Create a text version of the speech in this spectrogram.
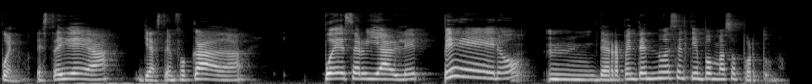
bueno, esta idea ya está enfocada, puede ser viable, pero mm, de repente no es el tiempo más oportuno.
